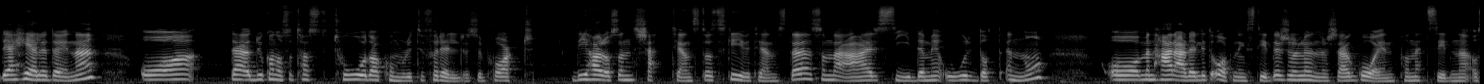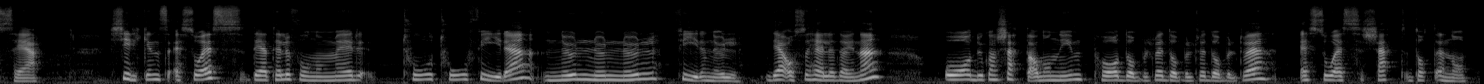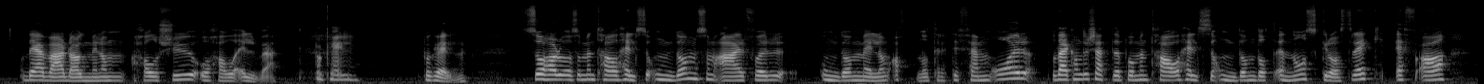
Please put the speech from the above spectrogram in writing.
Det er hele døgnet. Og er, du kan også taste to, og da kommer du til foreldresupport. De har også en chattjeneste og skrivetjeneste som det er sidemedord.no. Men her er det litt åpningstider, så det lønner seg å gå inn på nettsidene og se. Kirkens SOS, det er telefonnummer 224 00040. Det er også hele døgnet. Og du kan chatte anonymt på www.soschat.no. Det er hver dag mellom halv sju og halv elleve På kvelden. på kvelden. Så har du også Mental Helse Ungdom, som er for ungdom mellom 18 og 35 år. Og Der kan du chatte på mentalhelseungdom.no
